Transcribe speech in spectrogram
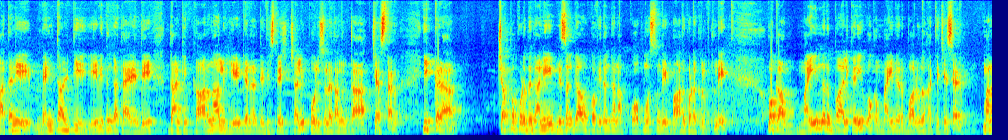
అతని మెంటాలిటీ ఏ విధంగా తయారైంది? దానికి కారణాలు ఏంటి అనేది విశ్లేషించాలి. పోలీసులు అదంతా చేస్తారు. ఇక్కడ చెప్పకూడదు కానీ నిజంగా ఒక విధంగా నాకు కోపం వస్తుంది బాధ కూడా కలుగుతుంది. ఒక మైనర్ బాలికని ఒక మైనర్ బాలుడు హత్య చేశాడు. మన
